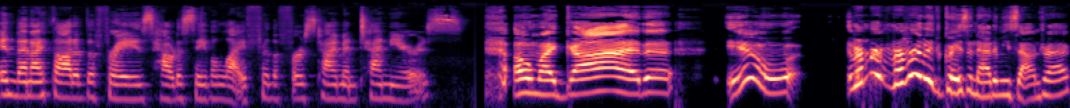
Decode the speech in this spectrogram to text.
And then I thought of the phrase "how to save a life" for the first time in ten years. oh my god, ew! Remember, remember the Grey's Anatomy soundtrack?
